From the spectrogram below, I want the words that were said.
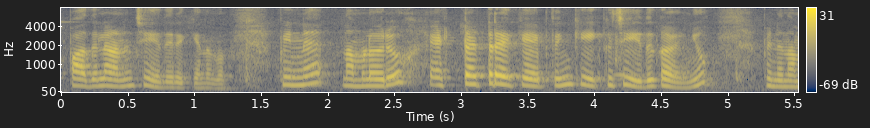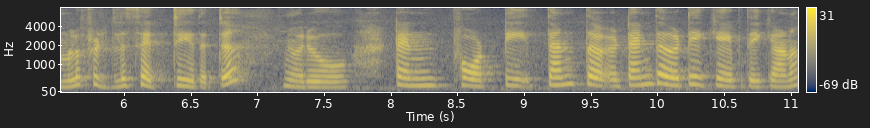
അപ്പോൾ അതിലാണ് ചെയ്തിരിക്കുന്നത്. പിന്നെ നമ്മളൊരു എട്ടെട്ടരയൊക്കെ ആയപ്പോഴത്തേക്കും കേക്ക് ചെയ്ത് കഴിഞ്ഞു. പിന്നെ നമ്മൾ ഫ്രിഡ്ജിൽ സെറ്റ് ചെയ്തിട്ട് ഒരു ten forty ten ten thirty ഒക്കെ ആയപ്പോഴത്തേക്കാണ്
